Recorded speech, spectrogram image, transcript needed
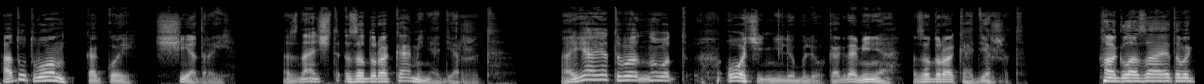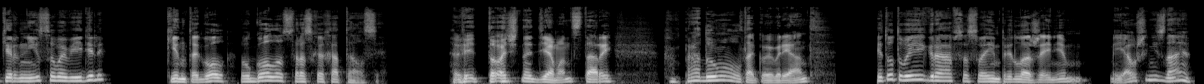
А тут вон какой щедрый. Значит, за дурака меня держит. А я этого, ну вот, очень не люблю, когда меня за дурака держат. А глаза этого Кернисова видели? Кинтегол в голос расхохотался. Ведь точно демон старый. Продумывал такой вариант. И тут выиграв со своим предложением, я уж и не знаю.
